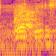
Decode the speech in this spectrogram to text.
Bye.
